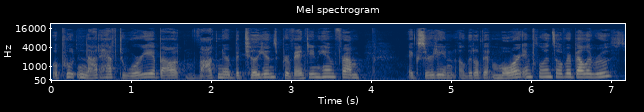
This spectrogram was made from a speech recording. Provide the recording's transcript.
will Putin not have to worry about Wagner battalions preventing him from exerting a little bit more influence over Belarus?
